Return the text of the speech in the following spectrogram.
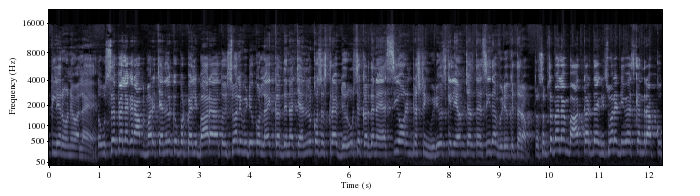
क्लियर होने वाला है। तो उससे पहले अगर आप हमारे चैनल के ऊपर पहली बार आया तो इस वाली वीडियो को लाइक कर देना। चैनल को सब्सक्राइब ज़रूर से कर देना। ऐसी और इंटरेस्टिंग वीडियो के लिए हम चलते हैं सीधा वीडियो की तरफ़। तो सबसे पहले हम बात करते हैं इस वाले डिवाइस के अंदर आपको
